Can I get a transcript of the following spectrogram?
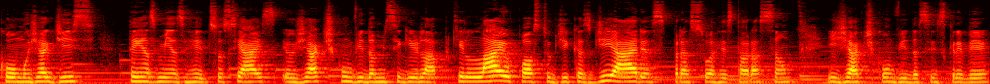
Como já disse, tem as minhas redes sociais, eu já te convido a me seguir lá, porque lá eu posto dicas diárias para a sua restauração e já te convido a se inscrever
